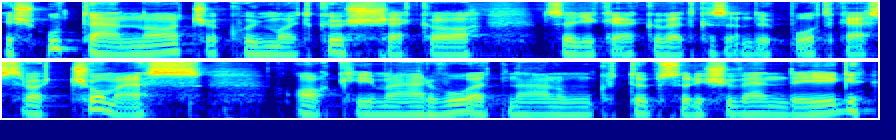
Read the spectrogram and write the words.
és utána, csak hogy majd kössek az egyik elkövetkezendő podcastra, Csomász aki már volt nálunk többször is vendég,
